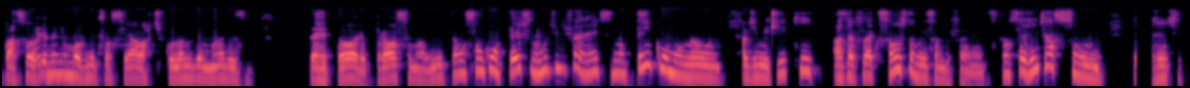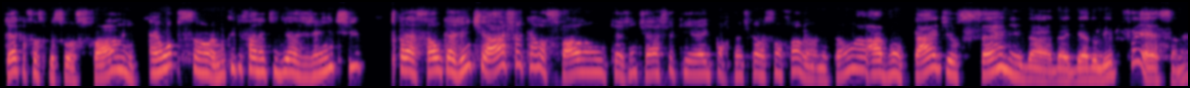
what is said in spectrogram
passou a vida um movimento social, articulando demandas território, próximo ali. Então, são contextos muito diferentes. Não tem como não admitir que as reflexões também são diferentes. Então, se a gente assume que a gente quer que essas pessoas falem, é uma opção. É muito diferente de a gente expressar o que a gente acha que elas falam, o que a gente acha que é importante que elas estão falando. Então, a vontade, o cerne da, da ideia do livro foi essa, né?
